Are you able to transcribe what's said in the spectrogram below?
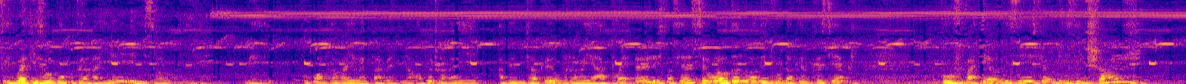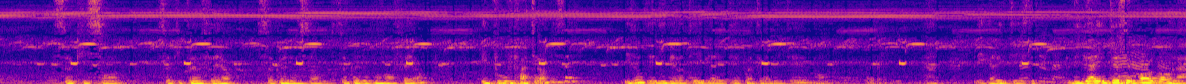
C'est vrai qu'ils ont beaucoup travaillé, ils ont, mais pourquoi on ne travaillerait pas maintenant On peut travailler en même temps qu'eux, on peut travailler après eux. L'essentiel, c'est qu'on leur donne rendez-vous dans quelques siècles pour fraterniser, faire des échanges, ceux qui sont, ceux qui peuvent faire ce que nous sommes, ce que nous pouvons faire, et pour fraterniser. Ils ont des libertés, égalité, fraternité. Bon. L'égalité, l'égalité, c'est pas encore là.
